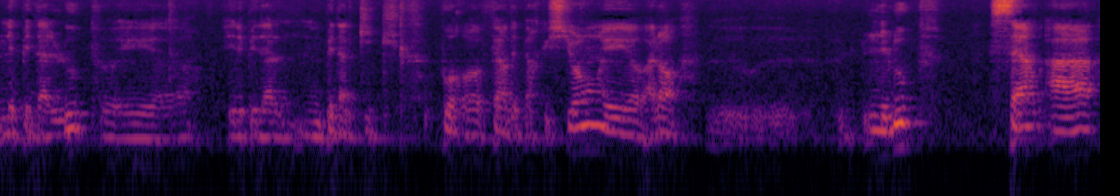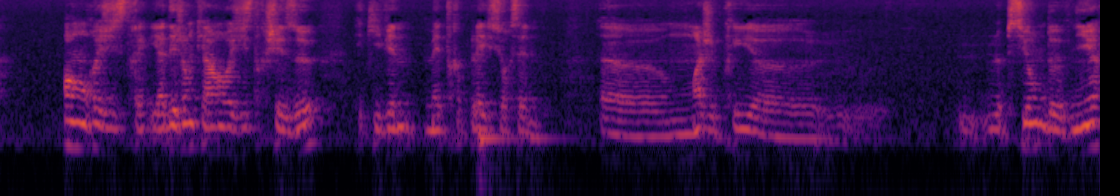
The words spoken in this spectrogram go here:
les pédales loop et, euh, et les pédales, une pédale kick pour euh, faire des percussions. Et euh, alors, euh, les loops servent à enregistrer. Il y a des gens qui enregistrent chez eux et qui viennent mettre play sur scène. Euh, moi, j'ai pris euh, l'option de venir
